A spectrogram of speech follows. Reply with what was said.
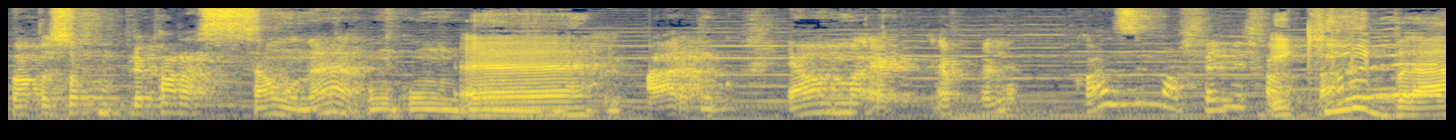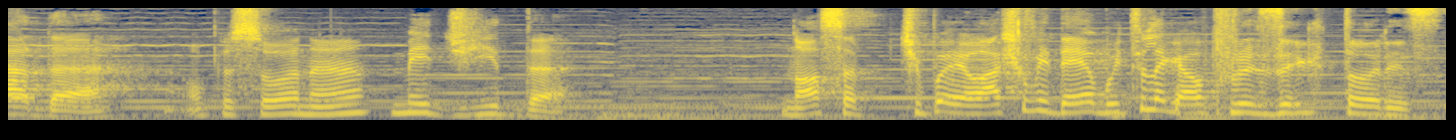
uma pessoa com preparação, né? Com, com, com É. preparo. com- é uma. É, é- ela é quase uma fêmea fatal. Equilibrada. Uma pessoa, né? Medida. Nossa, tipo, eu acho uma ideia muito legal para executores.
